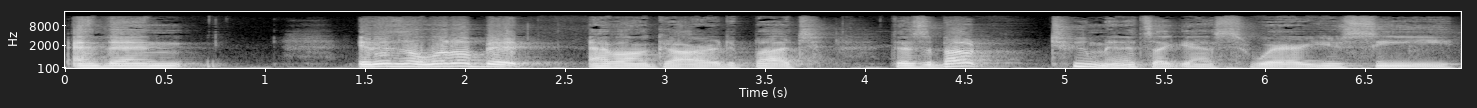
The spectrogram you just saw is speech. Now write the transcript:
and then it is a little bit avant-garde, but there's about two minutes, I guess, where you see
